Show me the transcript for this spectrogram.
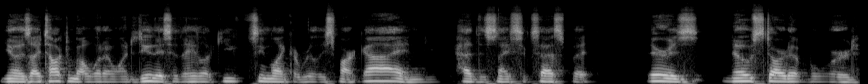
you know, as I talked about what I wanted to do, they said, "Hey, look, you seem like a really smart guy, and you had this nice success, but there is no startup board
